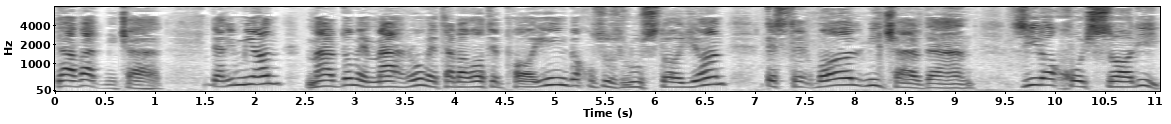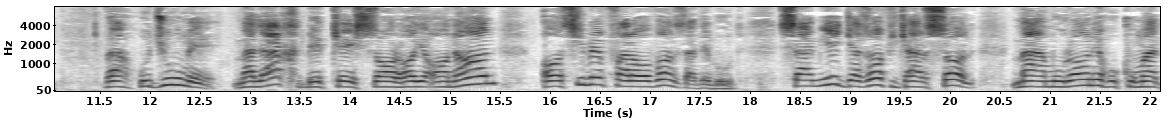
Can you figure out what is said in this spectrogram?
دعوت می‌کرد. در این میان مردم محروم طبقات پایین به خصوص روستاییان استقبال می‌کردند. زیرا خوشسالی و حجوم ملخ به کشتارهای آنان آسیب فراوان زده بود. سمیه گذافی که هر سال معموران حکومت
